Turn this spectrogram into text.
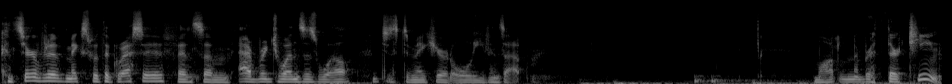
conservative mixed with aggressive and some average ones as well, just to make sure it all evens out. Model number 13.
